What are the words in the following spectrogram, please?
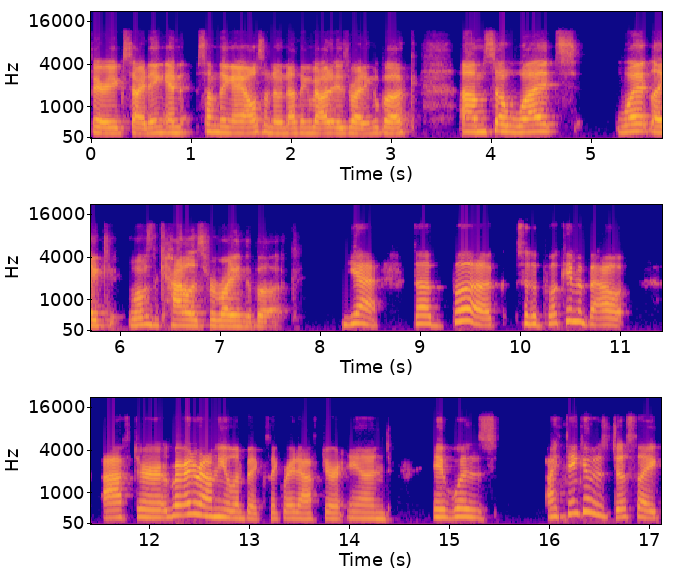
very exciting, and something I also know nothing about is writing a book. Um, so what what like what was the catalyst for writing the book? Yeah, the book. So the book came about after right around the Olympics, like right after, and it was. I think it was just like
